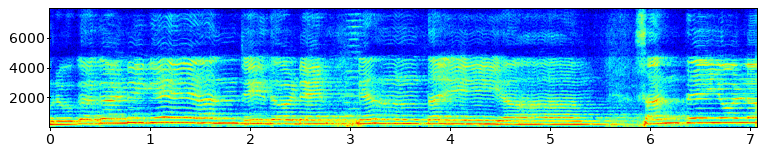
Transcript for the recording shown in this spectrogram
ಮೃಗಗಳಿಗೆ ಅಂಜಿದೊಡೆ ಎಂತಯ್ಯ? ಸಂತೆಯೊಳಗೊಂದು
